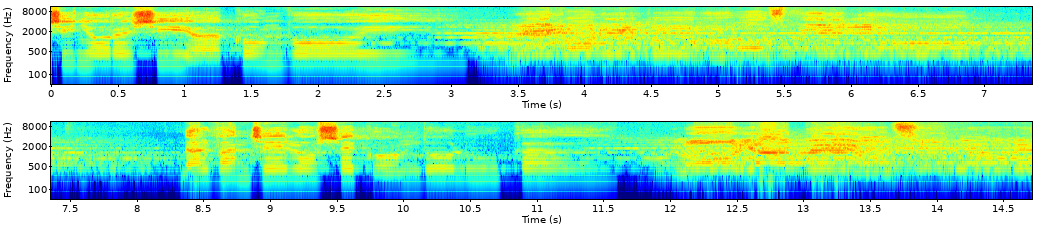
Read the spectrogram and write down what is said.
Signore sia con voi. e con il tuo spirito. Dal Vangelo secondo Luca. Gloria a te, o Signore.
